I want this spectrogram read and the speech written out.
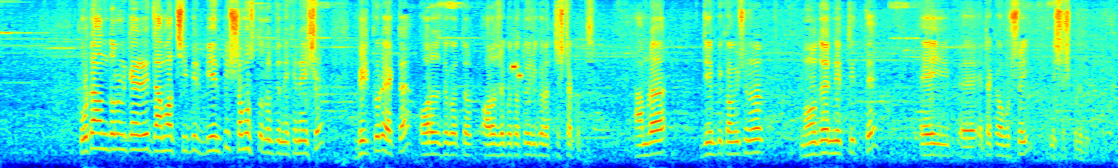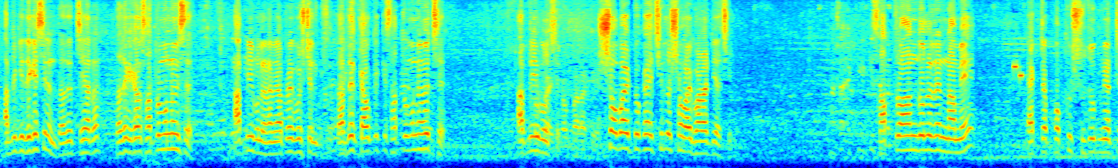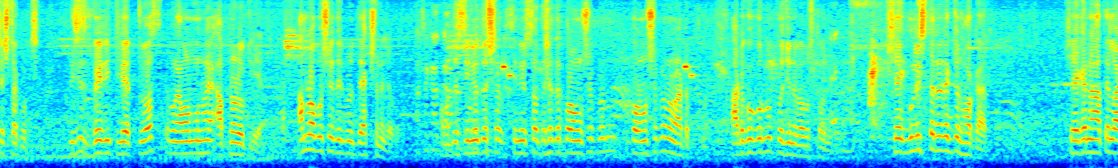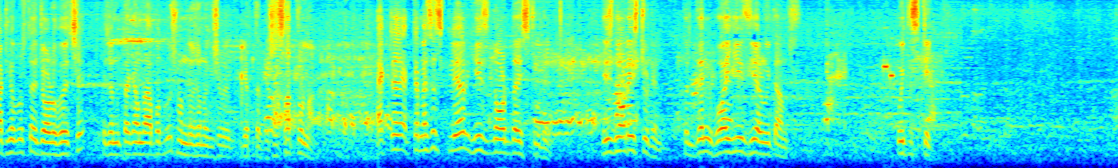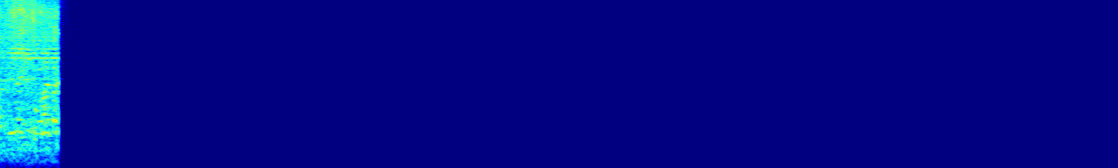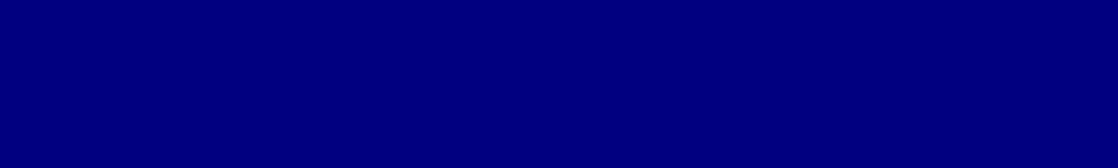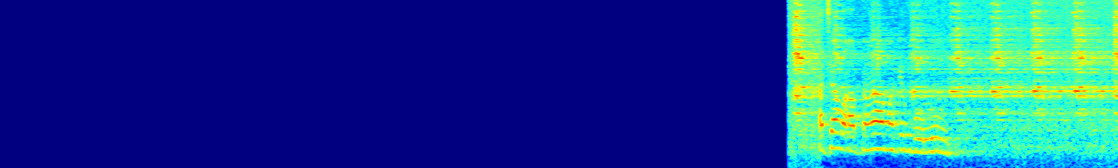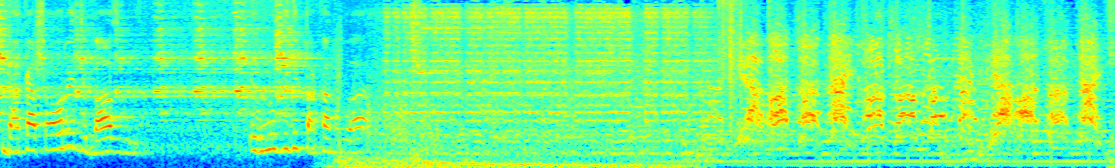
কোটা আন্দোলনকারী, জামাত শিবির বিএনপির সমস্ত লোকজন এখানে এসে ভিড় করে একটা অরাজকতা অরাজকতা তৈরি করার চেষ্টা করছে। আমরা ডিএমপি কমিশনার মহোদয়ের নেতৃত্বে এই এটাকে অবশ্যই নিঃশেষ করে দিই আপনি কি দেখেছিলেন তাদের চেহারা? তাদেরকে কাউ ছাত্র মনে হয়েছে? আপনি বলেন আমি আপনাকে কোশ্চেন করছি। তাদের কাউকে কি ছাত্র মনে হয়েছে? আপনি বলছেন। সবাই টোকায় ছিল সবাই ভাড়াটিয়া ছিল। ছাত্র আন্দোলনের নামে একটা পক্ষ সুযোগ নেওয়ার চেষ্টা করছে। This is very clear to us এবং আমার মনে হয় আপনারও ক্লিয়ার আমরা অবশ্যই এদের বিরুদ্ধে অ্যাকশনে যাব। আমাদের সিনিয়রদের সিনিয়র স্টাফদের সাথে পরামর্শ করব পরামর্শ করব আটক আটকও করব প্রয়োজনীয় ব্যবস্থা নেব সে গুলিস্তানের একজন হকার। সে এখানে হাতে লাঠি অবস্থায় জড়ো হয়েছে এই জন্য তাকে আমরা আপাতত সন্দেহজনক হিসেবে গ্রেপ্তার করছি। ছাত্র না। একটা একটা message clear he is not the student he is not a student then why he is here with arms with stick আচ্ছা আপনারা আমাকে বলুন ঢাকা শহরে যে বাসগুলো এগুলোর দিকে তাকানো হয়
